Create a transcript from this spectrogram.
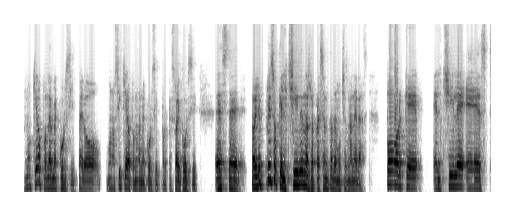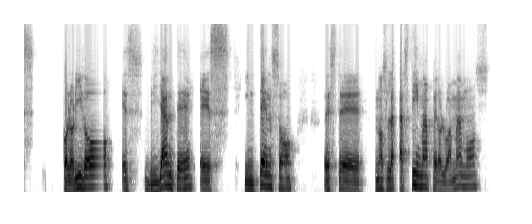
no quiero ponerme cursi, pero bueno, sí quiero ponerme cursi porque soy cursi. Este, pero yo pienso que el chile nos representa de muchas maneras, porque el chile es colorido, es brillante, es intenso, este, nos lastima, pero lo amamos.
